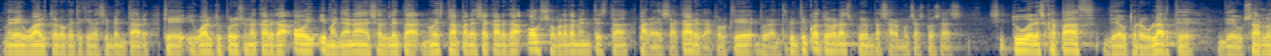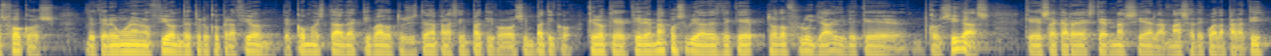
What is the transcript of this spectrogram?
me da igual todo lo que te quieras inventar, que igual tú pones una carga hoy y mañana ese atleta no está para esa carga o sobradamente está para esa carga, porque durante 24 horas pueden pasar muchas cosas. Si tú eres capaz de autorregularte, de usar los focos, de tener una noción de tu recuperación, de cómo está de activado tu sistema parasimpático o simpático, creo que tiene más posibilidades de que todo fluya y de que consigas que esa carga externa sea la más adecuada para ti.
